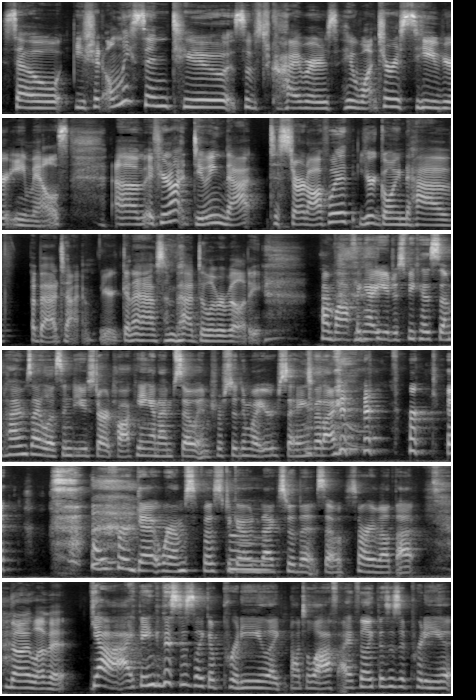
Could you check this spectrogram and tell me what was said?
So you should only send to subscribers who want to receive your emails. Um, if you're not doing that to start off with, you're going to have a bad time. You're going to have some bad deliverability. I'm laughing at you just because sometimes I listen to you start talking and I'm so interested in what you're saying that I forget I forget where I'm supposed to go next with it. So sorry about that. No, I love it. Yeah, I think this is like a pretty, like, not to laugh, I feel like this is a pretty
